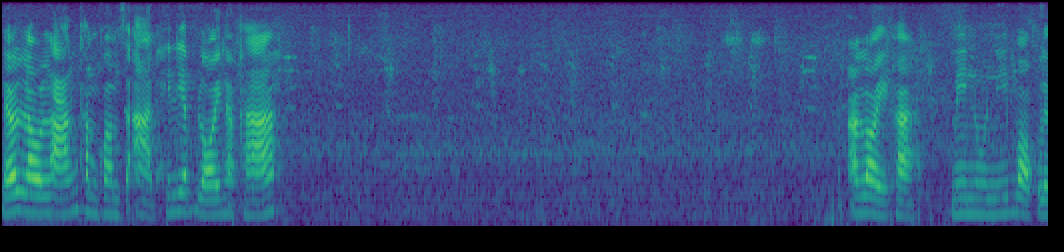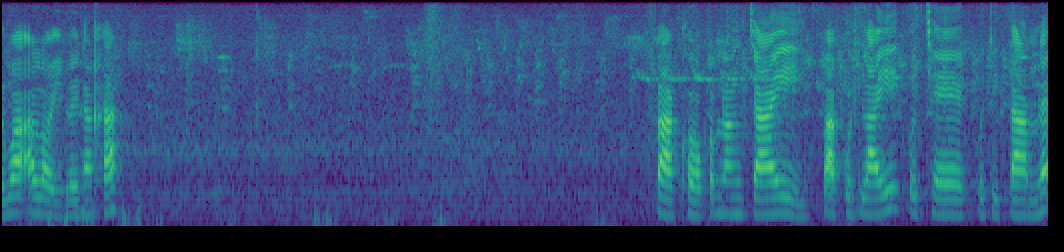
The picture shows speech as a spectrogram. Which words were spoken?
แล้วเราล้างทำความสะอาดให้เรียบร้อยนะคะ อร่อยค่ะ เมนูนี้บอกเลยว่าอร่อยเลยนะคะ ฝากขอกำลังใจ ฝากกดไลค์ กดแชร์ กดติดตามและ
